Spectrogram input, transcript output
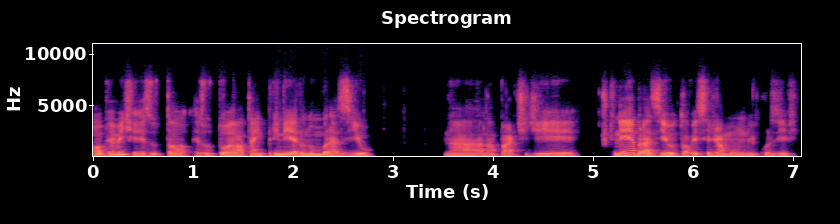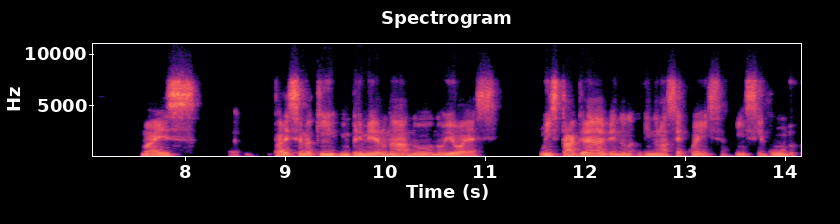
Obviamente, resultou, resultou ela estar tá em primeiro no Brasil, na, na parte de. Acho que nem é Brasil, talvez seja mundo, inclusive, mas aparecendo aqui em, em primeiro na, no, no iOS. O Instagram vindo, vindo na sequência, em segundo.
